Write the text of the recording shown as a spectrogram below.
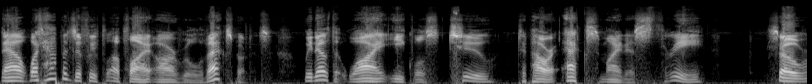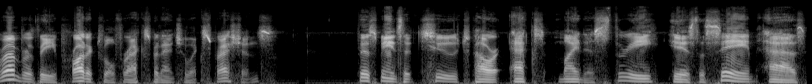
Now, what happens if we apply our rule of exponents? We note that y equals 2 to power x minus 3. So remember the product rule for exponential expressions. This means that 2 to power x minus 3 is the same as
